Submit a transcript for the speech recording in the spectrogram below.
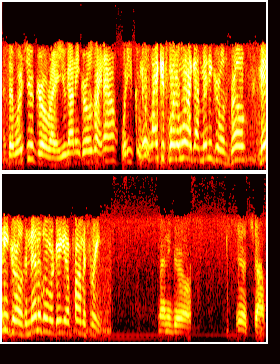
I said, where's your girl right now? You got any girls right now? What do you... No, Leykis 101. I got many girls, bro. Many girls, and none of them are going to get a promise ring. Many girls. You're a chump.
